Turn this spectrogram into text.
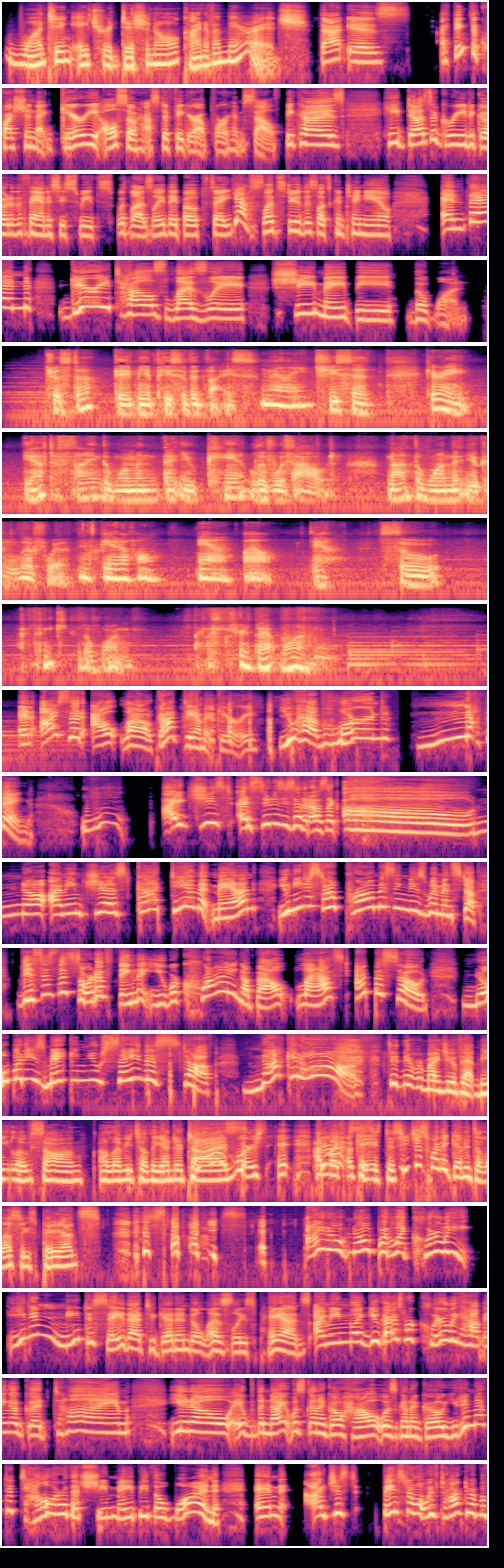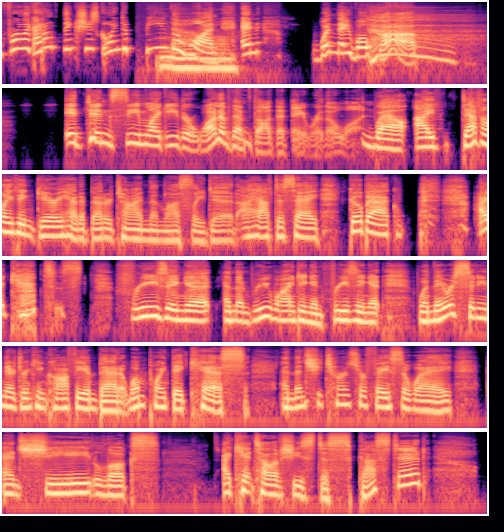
wanting a traditional kind of a marriage? That is, I think, the question that Gary also has to figure out for himself because he does agree to go to the fantasy suites with Leslie. They both say, Yes, let's do this, let's continue. And then Gary tells Leslie she may be the one. Trista gave me a piece of advice. Really? She said, Gary, you have to find the woman that you can't live without, not the one that you can live with. It's beautiful. Yeah. Wow. Yeah. So I think you're the one. I think you're that one. And I said out loud, God damn it, Gary, you have learned nothing. I just, as soon as he said that, I was like, oh, no. I mean, just, God damn it, man. You need to stop promising these women stuff. This is the sort of thing that you were crying about last episode. Nobody's making you say this stuff. Knock it off. Didn't it remind you of that Meat Loaf song, "I Love You Till the End of Time"? Yes. Where's it, I'm like, okay, does he just want to get into Leslie's pants? Is that what? I don't know, but like clearly you didn't need to say that to get into Leslie's pants. I mean, like you guys were clearly having a good time. You know, it, the night was going to go how it was going to go. You didn't have to tell her that she may be the one. And I just based on what we've talked about before, like I don't think she's going to be the one. And when they woke up, it didn't seem like either one of them thought that they were the one. Well, I definitely think Gary had a better time than Leslie did. I have to say, go back. I kept freezing it and then rewinding and freezing it. When they were sitting there drinking coffee in bed, at one point they kiss, and then she turns her face away and she looks, I can't tell if she's disgusted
